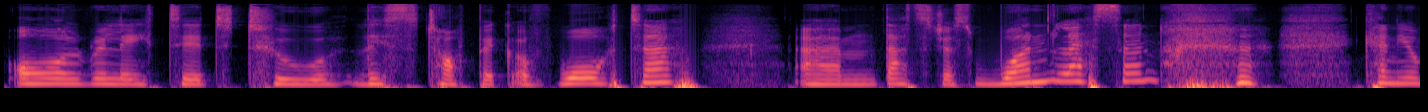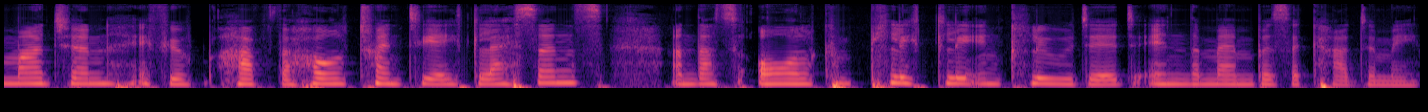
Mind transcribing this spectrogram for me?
all related to this topic of water. Um, that's just one lesson. Can you imagine if you have the whole 28 lessons and that's all completely included in the Members Academy?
